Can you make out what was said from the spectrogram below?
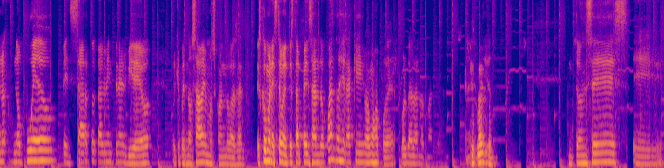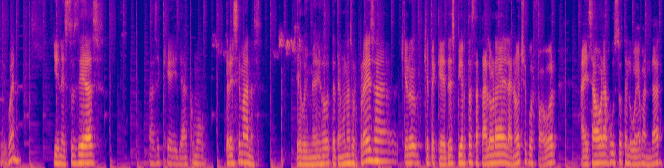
no, no, puedo pensar totalmente en el video porque pues no sabemos cuándo va a ser. Es como en este momento estar pensando, ¿cuándo será que vamos a poder volver a la normalidad? Entonces, eh, bueno, y en estos días, hace que ya como tres semanas, llegó y me dijo, te tengo una sorpresa, quiero que te quedes despierta hasta tal hora de la noche, por favor. A esa hora justo te lo voy a mandar.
